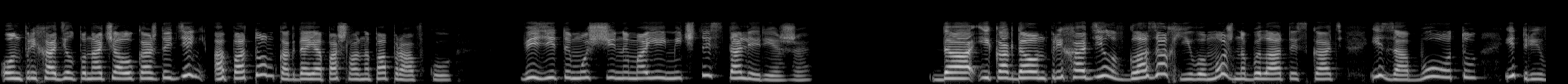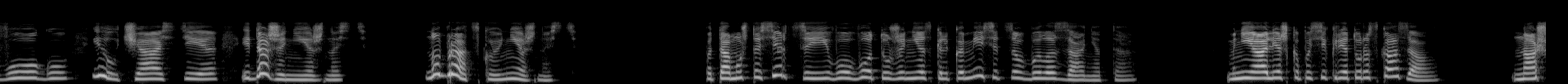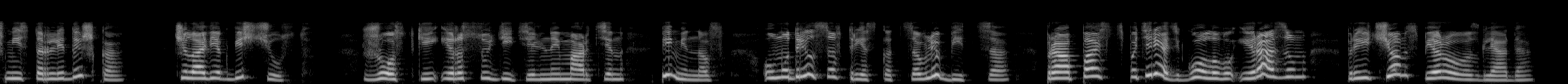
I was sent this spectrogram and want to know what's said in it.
Он приходил поначалу каждый день, а потом, когда я пошла на поправку – Визиты мужчины моей мечты стали реже. Да, и когда он приходил, в глазах его можно было отыскать и заботу, и тревогу, и участие, и даже нежность. Но братскую нежность. Потому что сердце его вот уже несколько месяцев было занято. Мне Олежка по секрету рассказал. Наш мистер Ледышка – человек без чувств жесткий и рассудительный Мартин Пименов умудрился втрескаться, влюбиться, пропасть, потерять голову и разум, причем с первого взгляда.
